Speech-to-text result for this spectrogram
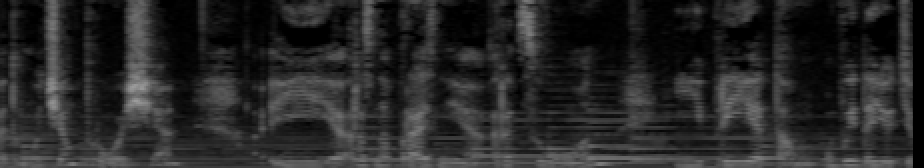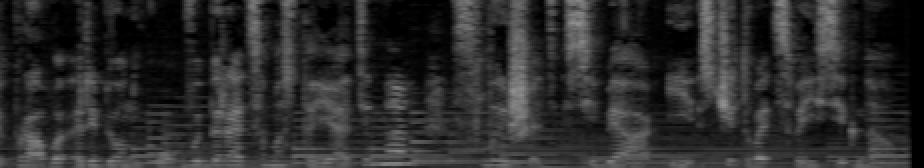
поэтому чем проще и разнообразнее рацион, и при этом вы даете право ребенку выбирать самостоятельно, слышать себя и считывать свои сигналы,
